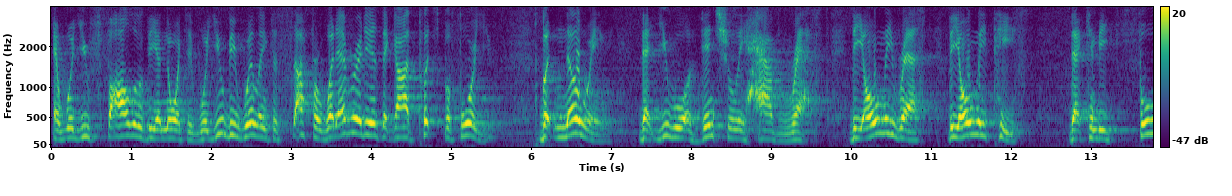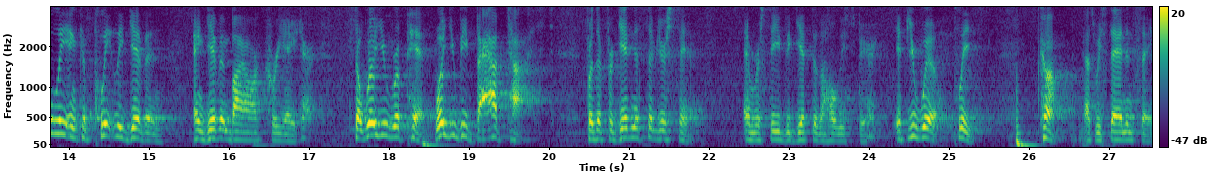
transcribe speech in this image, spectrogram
And will you follow the anointed? Will you be willing to suffer whatever it is that God puts before you, but knowing that you will eventually have rest? The only rest, the only peace that can be fully and completely given and given by our Creator. So, will you repent? Will you be baptized for the forgiveness of your sins and receive the gift of the Holy Spirit? If you will, please come as we stand and sing.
